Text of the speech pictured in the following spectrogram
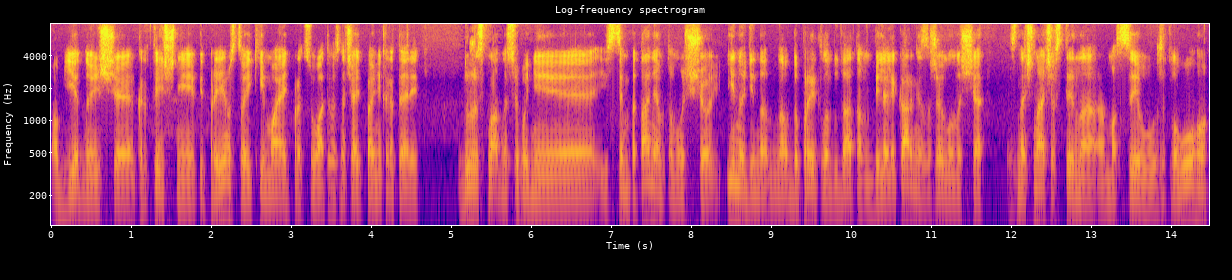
об'єднують ще критичні підприємства, які мають працювати, визначають певні критерії. Дуже складно сьогодні із цим питанням, тому що іноді на, до прикладу, да там біля лікарні заживлена ще значна частина масиву житлового,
